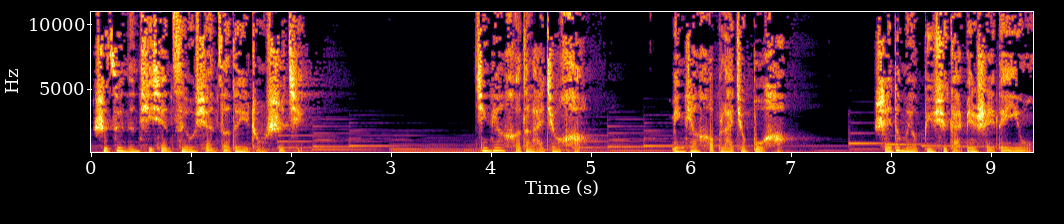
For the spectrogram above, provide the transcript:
是最能体现自由选择的一种事情。今天合得来就好，明天合不来就不好，谁都没有必须改变谁的义务。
